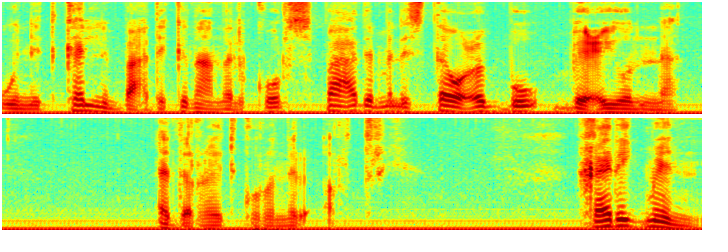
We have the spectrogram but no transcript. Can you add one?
ونتكلم بعد كده عن ال course بعد ما نستوعبه بعيوننا. ادي ال right coronary artery خارج من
